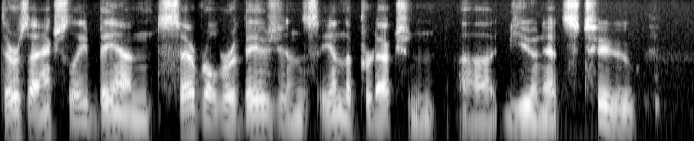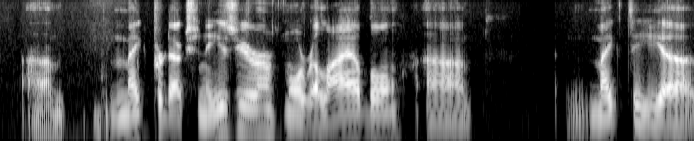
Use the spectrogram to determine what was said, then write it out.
there's actually been several revisions in the production uh, units to um, make production easier, more reliable, um, make the uh,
